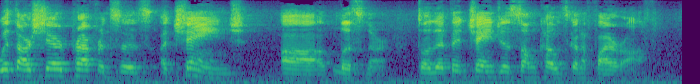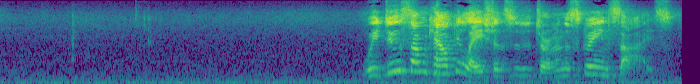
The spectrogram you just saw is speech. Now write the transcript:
with our shared preferences a change uh, listener. So that if it changes, some code's going to fire off. We do some calculations to determine the screen size.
